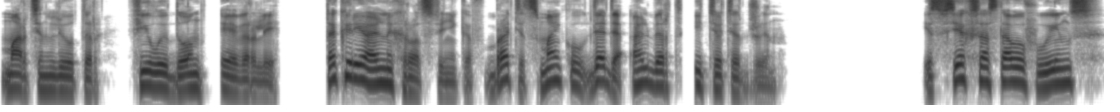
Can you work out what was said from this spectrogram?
Мартин Лютер, Фил и Дон Эверли, так и реальных родственников, братец Майкл, дядя Альберт и тетя Джин. Из всех составов Wings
